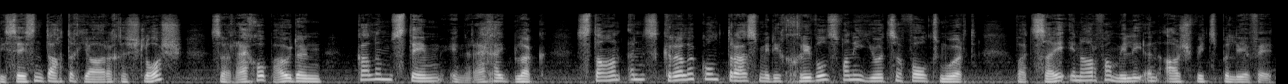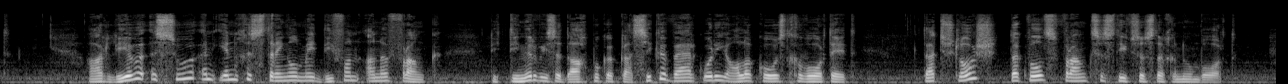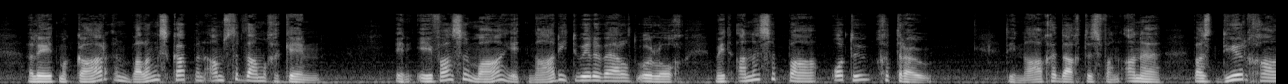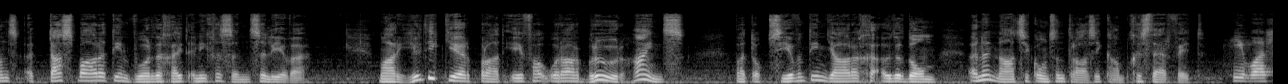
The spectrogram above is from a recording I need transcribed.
Die 86-jarige Schloss se regop houding, kalm stem en reguit blik staan in skrille kontras met die gruwels van die Joodse volksmoord wat sy en haar familie in Auschwitz beleef het. Haar lewe is so ineengestrengel met die van Anne Frank, die tiener wie se dagboek 'n klassieke werk oor die Holocaust geword het, dat Schloss dikwels Frank se stiefsuster genoem word. Hulle het mekaar in ballingskap in Amsterdam geken en Eva se ma het na die Tweede Wêreldoorlog met Anne se pa Otto getrou. Die nagedagtes van Anne was deurgaans 'n tasbare teenwoordigheid in die gesin se lewe. Maar hierdie keer praat Eva oor haar broer Heinz wat op 17 jarige ouderdom in 'n nazi-konsentrasiekamp gesterf het. He was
